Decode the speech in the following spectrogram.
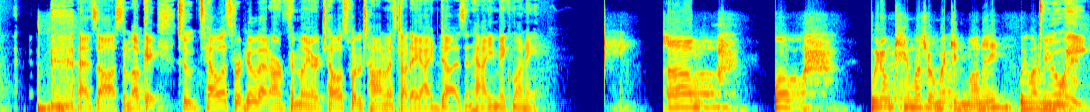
That's awesome. Okay, so tell us for people that aren't familiar, tell us what autonomous.ai does and how you make money. Um, well, we don't care much about making money. We want to be Dewey,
